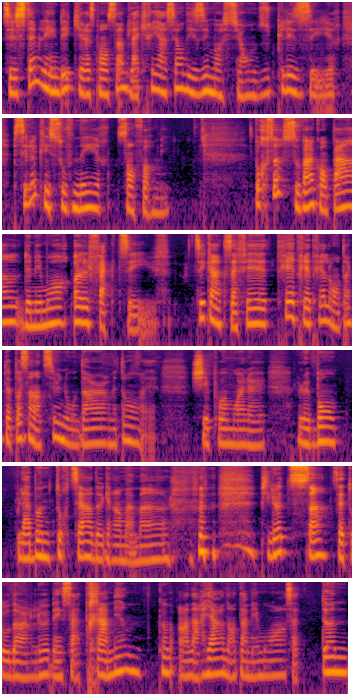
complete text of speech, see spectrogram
C'est le système limbique qui est responsable de la création des émotions, du plaisir. Puis c'est là que les souvenirs sont formés. C'est pour ça souvent qu'on parle de mémoire olfactive. Tu sais, quand ça fait très, très, très longtemps que tu n'as pas senti une odeur, mettons, je euh, je sais pas moi, le, bon la bonne tourtière de grand-maman. puis là, tu sens cette odeur-là, ben ça te ramène comme en arrière dans ta mémoire, ça te donne,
